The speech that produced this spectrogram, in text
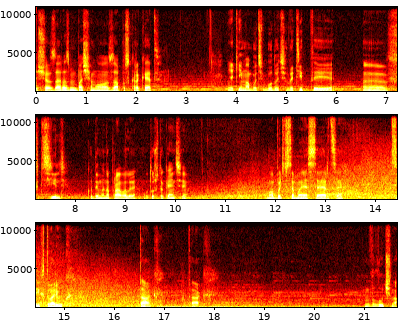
Та що, зараз ми бачимо запуск ракет, які, мабуть, будуть летіти е, в ціль, куди ми направили у ту штукенцію. Мабуть, в саме серце цих тварюк. Так, так. Влучно.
